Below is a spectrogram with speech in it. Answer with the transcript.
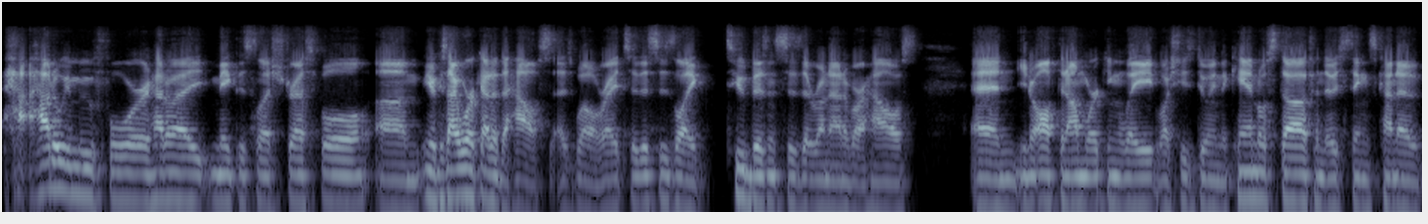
how, how do we move forward? How do I make this less stressful? Um, you know, because I work out of the house as well, right? So this is like two businesses that run out of our house. And you know, often I'm working late while she's doing the candle stuff, and those things kind of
